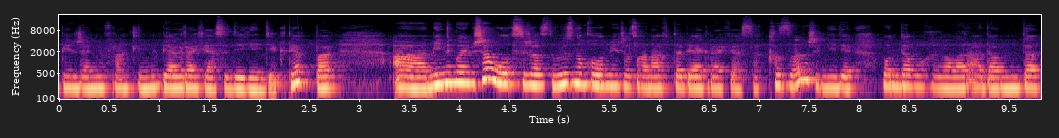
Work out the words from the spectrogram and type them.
бенджамин франклиннің биографиясы деген де кітап бар. Ыыы менің ойымша ол кісі өзінің қолымен жазылған автобиографиясы қызық және де ондағы оқиғалар адамды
